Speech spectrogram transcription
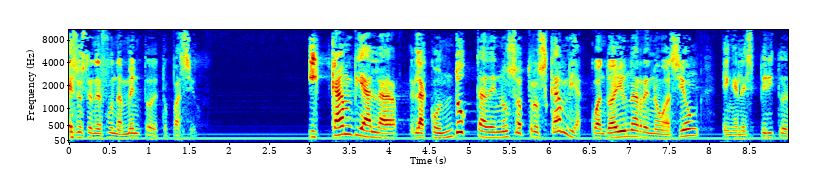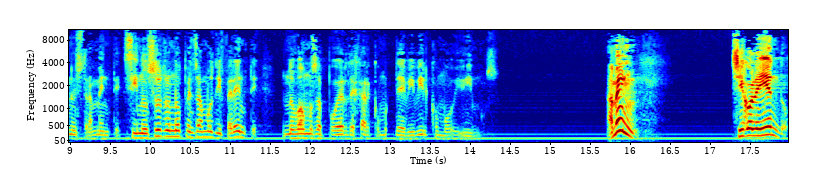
Eso es tener fundamento de topacio. Y cambia la, la, conducta de nosotros, cambia cuando hay una renovación en el espíritu de nuestra mente. Si nosotros no pensamos diferente, no vamos a poder dejar de vivir como vivimos. Amén. Sigo leyendo.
